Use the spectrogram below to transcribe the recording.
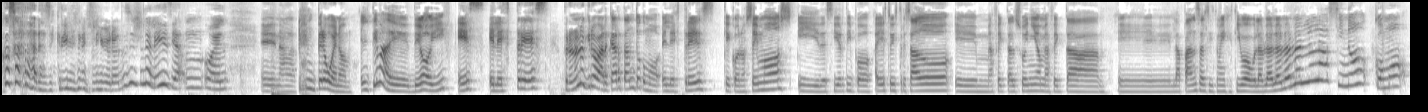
cosas raras escriben en el libro. Entonces yo le leí y decía, mm, well, eh, nada. Pero bueno, el tema de, de hoy es el estrés pero no lo quiero abarcar tanto como el estrés que conocemos y decir tipo, ahí estoy estresado, eh, me afecta el sueño, me afecta eh, la panza, el sistema digestivo, bla, bla, bla, bla, bla, bla, sino como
